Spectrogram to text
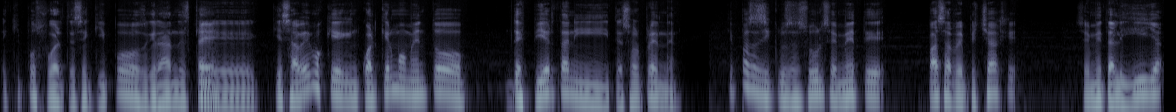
equipos fuertes, equipos grandes que, que sabemos que en cualquier momento despiertan y te sorprenden. ¿Qué pasa si Cruz Azul se mete, pasa repechaje, se mete a liguilla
